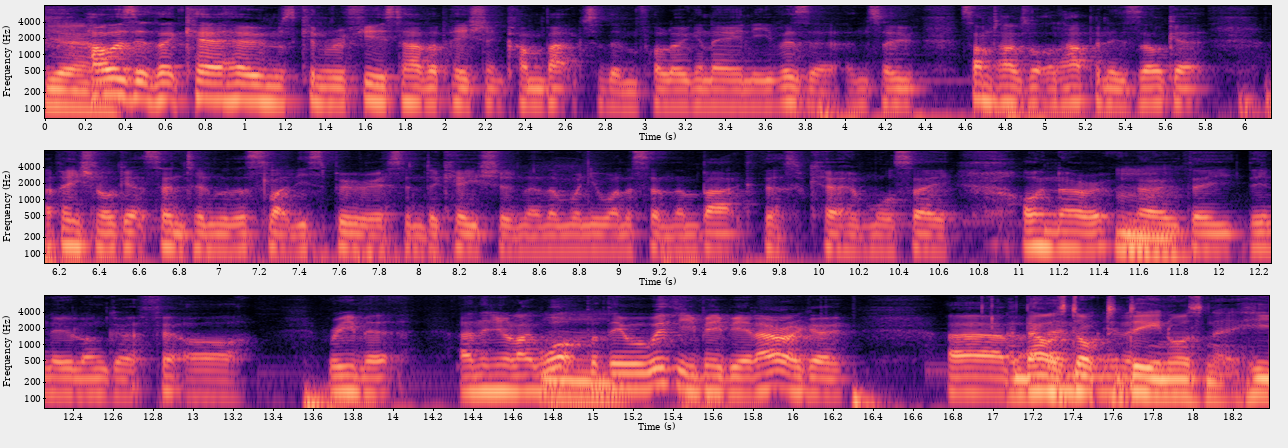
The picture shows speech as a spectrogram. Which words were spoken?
Yeah. "How is it that care homes can refuse to have a patient come back to them following an A and E visit?" And so sometimes what will happen is they'll get a patient will get sent in with a slightly spurious indication, and then when you want to send them back, the care home will say, "Oh no, Hmm. no, they they no longer fit our remit." And then you're like, "What?" But Hmm. they were with you maybe an hour ago. Um, And that was then, Dr. you know, Dean, wasn't it? He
